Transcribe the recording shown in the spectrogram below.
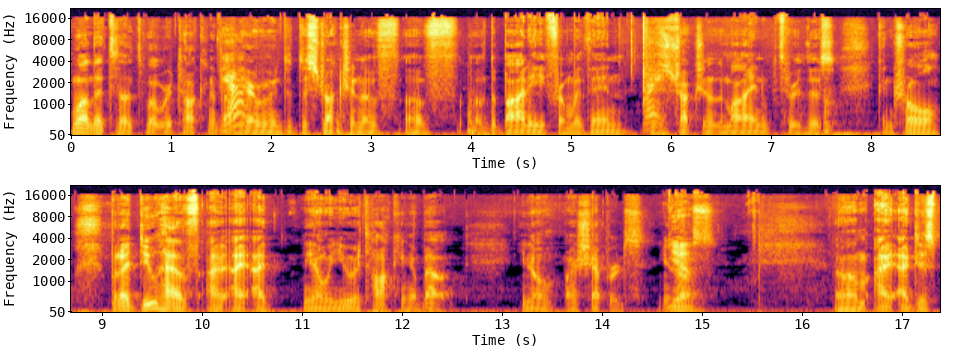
Well, that's that's what we're talking about Yeah. here. I mean, the destruction of, of of the body from within, the destruction of the mind through this control. But I do have, I, I, I, you know, when you were talking about, you know, our shepherds, you know, Yes. um, I, I just,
